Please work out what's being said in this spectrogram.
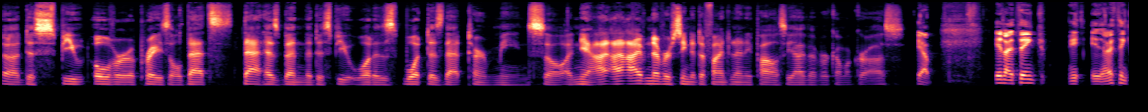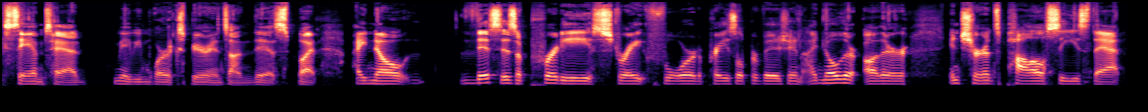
uh, dispute over appraisal, that's that has been the dispute. What is what does that term mean? So, and yeah, I, I've never seen it defined in any policy I've ever come across. Yep, and I think and I think Sam's had maybe more experience on this, but I know this is a pretty straightforward appraisal provision. I know there are other insurance policies that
